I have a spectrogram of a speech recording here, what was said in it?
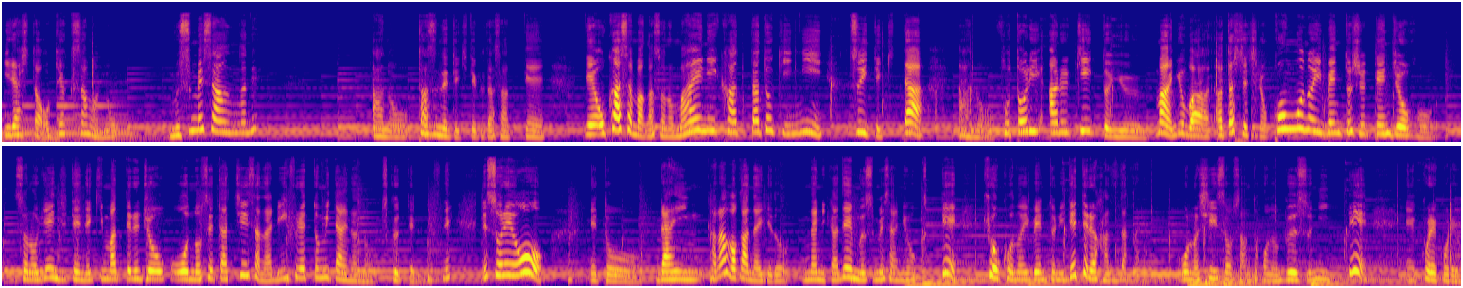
いらしたお客様の娘さんがねあの訪ねてきてくださってでお母様がその前に買った時についてきたあのフォトリ歩きというまあ要は私たちの今後のイベント出店情報その現時点で決まってる情報を載せた小さなリーフレットみたいなのを作ってるんですね。でそれを、えっと、LINE かな？わかんないけど何かで娘さんに送って今日このイベントに出てるはずだからこのシーソーさんとこのブースに行って、えこれこれを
